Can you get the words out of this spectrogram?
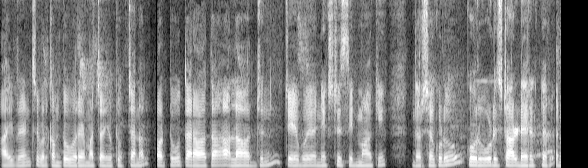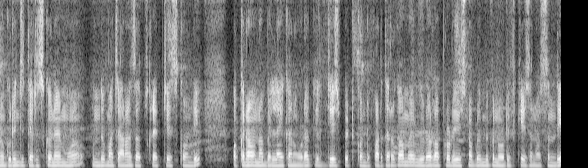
హాయ్ ఫ్రెండ్స్ వెల్కమ్ టు రేమచ్చ యూట్యూబ్ ఛానల్ పార్ట్ టూ తర్వాత అల్లా అర్జున్ చేయబోయే నెక్స్ట్ సినిమాకి దర్శకుడు కోరువుడ్ స్టార్ డైరెక్టర్ తన గురించి తెలుసుకునే ముందు మా ఛానల్ సబ్స్క్రైబ్ చేసుకోండి. పక్కన ఉన్న బెల్ ఐకాన్ కూడా క్లిక్ చేసి పెట్టుకోండి. ఫర్దర్గా మేము వీడియోలో అప్లోడ్ చేసినప్పుడు మీకు నోటిఫికేషన్ వస్తుంది.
